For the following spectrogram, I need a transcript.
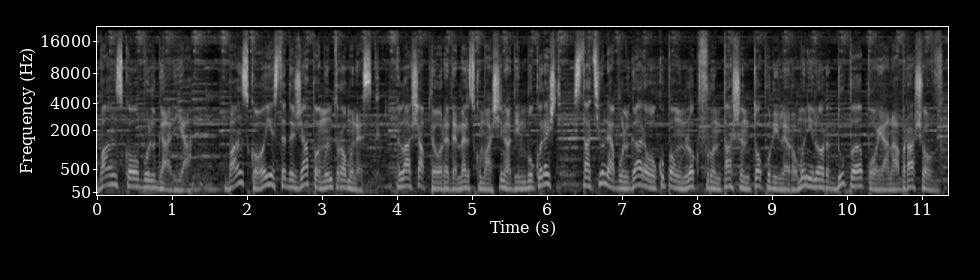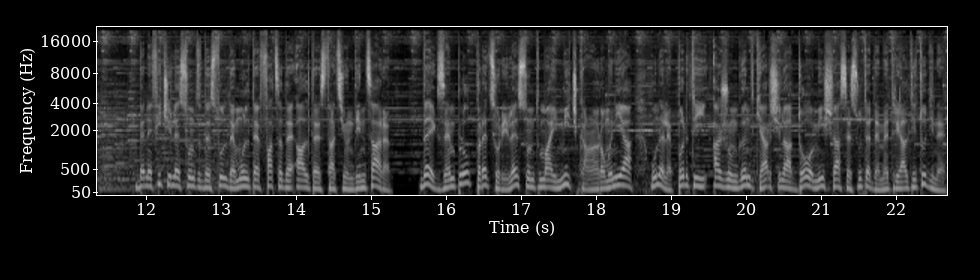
Bansko, Bulgaria. Bansko este deja pământ românesc. La șapte ore de mers cu mașina din București, stațiunea bulgară ocupă un loc fruntaș în topurile românilor după Poiana Brașov. Beneficiile sunt destul de multe față de alte stațiuni din țară. De exemplu, prețurile sunt mai mici ca în România, unele pârtii ajungând chiar și la 2600 de metri altitudine.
